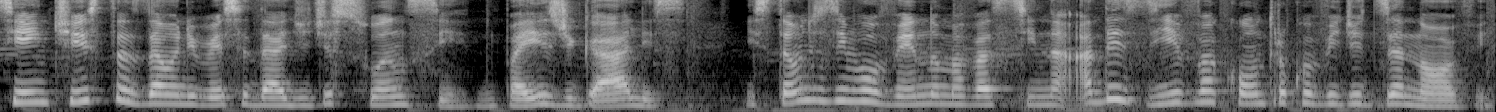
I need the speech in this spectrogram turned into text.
Cientistas da Universidade de Swansea, no país de Gales, estão desenvolvendo uma vacina adesiva contra o Covid-19.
